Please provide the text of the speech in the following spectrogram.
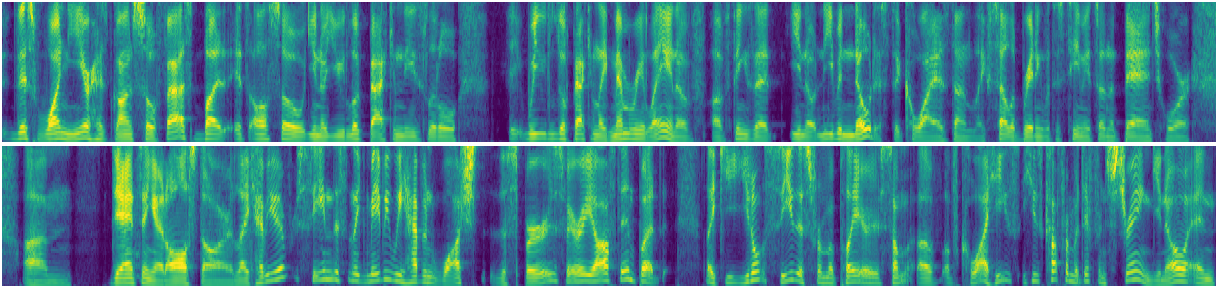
this one year has gone so fast, but it's also you know you look back in these little. We look back in like memory lane of of things that you know even noticed that Kawhi has done, like celebrating with his teammates on the bench, or um, dancing at All Star. Like, have you ever seen this? Like, maybe we haven't watched the Spurs very often, but like you, you don't see this from a player some of, of Kawhi. He's he's cut from a different string, you know. And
